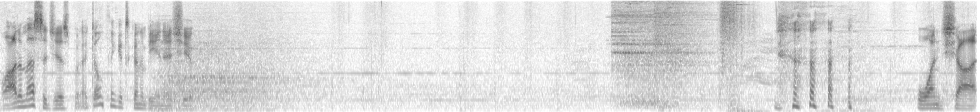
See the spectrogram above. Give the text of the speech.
A lot of messages, but I don't think it's going to be an issue. One shot.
